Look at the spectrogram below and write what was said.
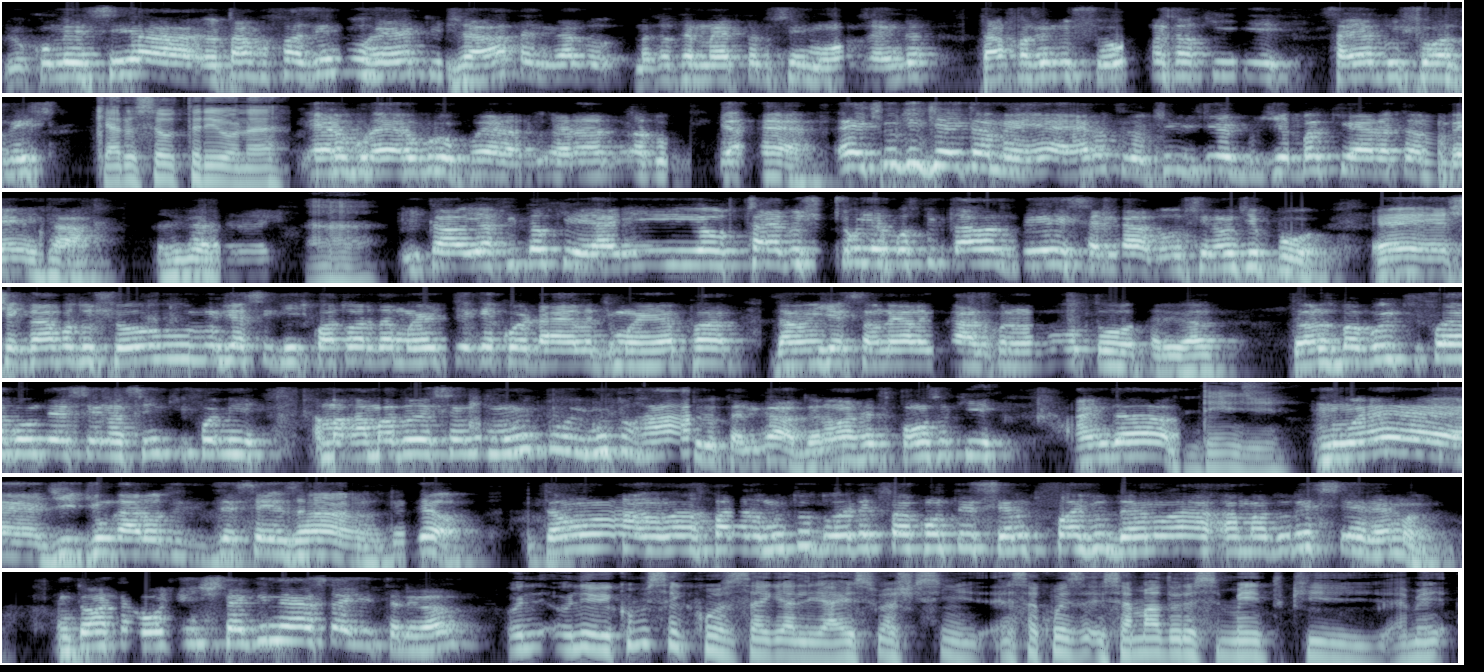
eu comecei a. Eu tava fazendo rap já, tá ligado? Mas eu na época do Sem Modos ainda. Tava fazendo show, mas só que saía do show às vezes. Que era o seu trio, né? Era, era o grupo, era, era a do. É, é, tinha o DJ também, é, era o trio. Tinha o DJ, DJ Buck era também já tá ligado? Uhum. E tal, e a fita é o quê? Aí eu saía do show e ia pro hospital às vezes, tá ligado? Ou senão, tipo, é, chegava do show no dia seguinte, 4 horas da manhã, tinha que acordar ela de manhã pra dar uma injeção nela em casa quando ela voltou, tá ligado? Então, os bagulhos que foi acontecendo assim, que foi me amadurecendo muito e muito rápido, tá ligado? Era uma resposta que ainda Entendi. não é de, de um garoto de 16 anos, entendeu? Então, é uma parada muito doida que foi acontecendo, que foi ajudando a, a amadurecer, né, mano? Então até hoje a gente segue nessa aí, tá ligado? Ô, Nil, e como você consegue aliar isso? Acho que sim, essa coisa, esse amadurecimento que é meio,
